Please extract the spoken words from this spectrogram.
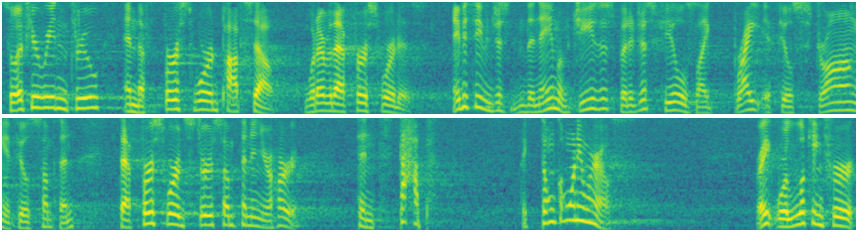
So if you're reading through and the first word pops out, whatever that first word is, maybe it's even just the name of Jesus, but it just feels like bright, it feels strong, it feels something. If that first word stirs something in your heart, then stop. Like, don't go anywhere else. Right? We're looking for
